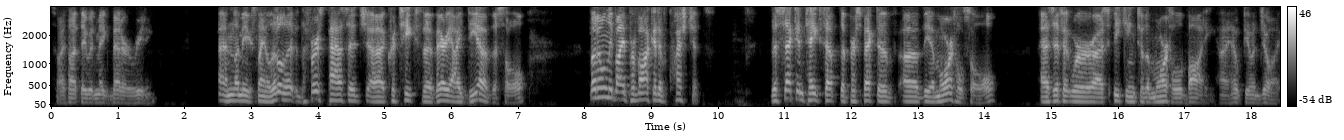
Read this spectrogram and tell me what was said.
So I thought they would make better reading. And let me explain a little bit. The first passage uh, critiques the very idea of the soul, but only by provocative questions. The second takes up the perspective of the immortal soul, as if it were uh, speaking to the mortal body. I hope you enjoy.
